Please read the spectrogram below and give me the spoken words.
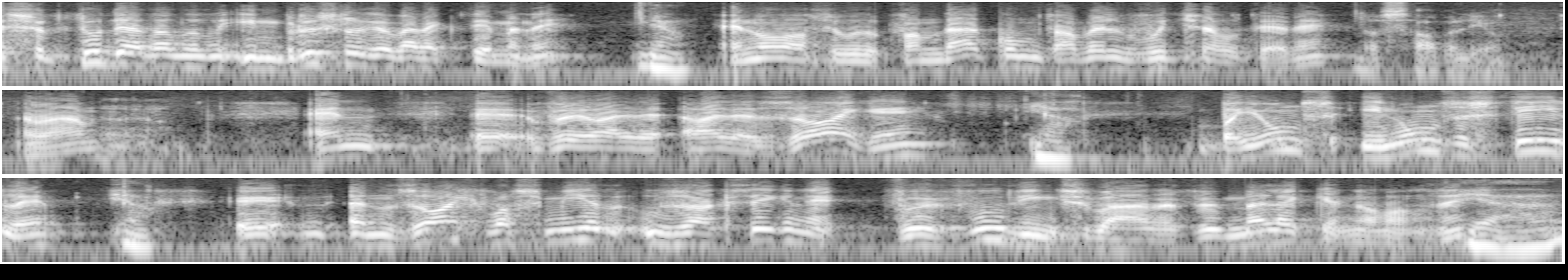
surtout dat we in Brussel gewerkt hebben, hè. ja. En alles, zo, vandaar komt dat wel voedsel hè. Dat zal wel, joh. Ja. En eh, voor hè, Ja, bij ons, in onze stijl, hè, ja, eh, een zaag was meer, hoe zou ik zeggen, hè, voor voedingswaren, voor melk en alles. Hè. ja,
